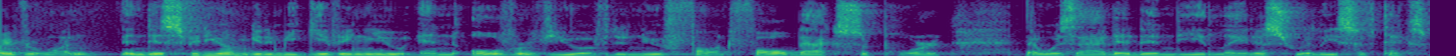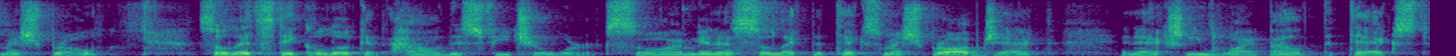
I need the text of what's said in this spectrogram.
everyone. In this video I'm going to be giving you an overview of the new font fallback support that was added in the latest release of TextMesh Pro. So let's take a look at how this feature works. So I'm going to select the TextMesh Pro object and actually wipe out the text.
